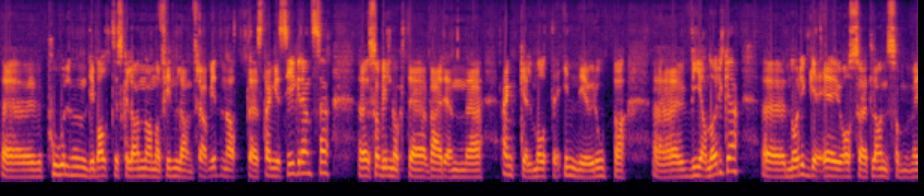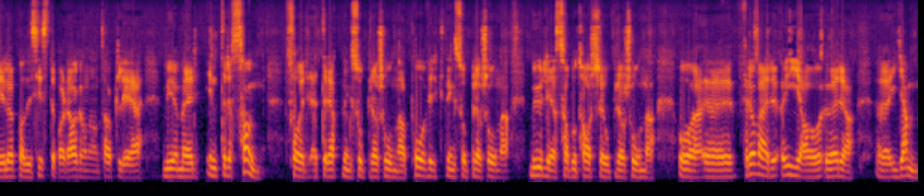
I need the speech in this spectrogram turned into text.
Polen, de baltiske landene og Finland fra midnatt stenger sin grense, så vil nok det være en enkel måte inn i Europa via Norge. Norge er jo også et land som i løpet av de siste par dagene antakelig er mye mer interessant for etterretningsoperasjoner, påvirkningsoperasjoner, mulige sabotasjeoperasjoner. Og eh, for å være øyne og ører eh, hjem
